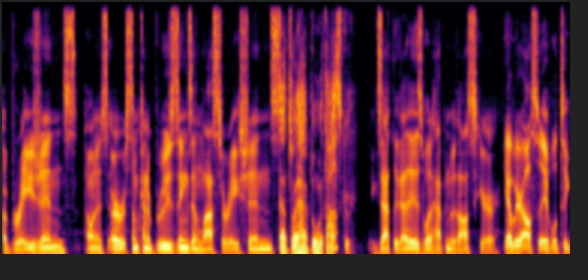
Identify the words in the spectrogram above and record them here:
abrasions, I want to, or some kind of bruisings and lacerations. That's what happened with Oscar. Exactly, that is what happened with Oscar. Yeah, we were also able to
